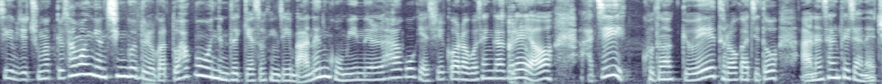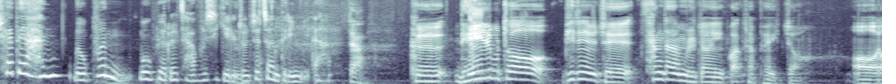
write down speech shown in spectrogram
지금 이제 중학교 3학년 친구들과 또 학부모님들께서 굉장히 많은 고민을 하고 계실 거라고 생각을 그렇죠. 해요. 아직 고등학교에 들어가지도 않은 상태잖아요. 최대한 높은 목표를 잡으시기를 좀 추천드립니다. 자, 그 내일부터 피디님 제 상담 일정이 꽉 잡혀 있죠. 어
